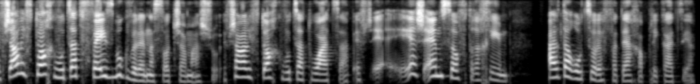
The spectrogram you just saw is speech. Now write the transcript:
אפשר לפתוח קבוצת פייסבוק ולנסות שם משהו, אפשר לפתוח קבוצת וואטסאפ, אפ... יש אין סוף דרכים. אל תרוצו לפתח אפליקציה.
